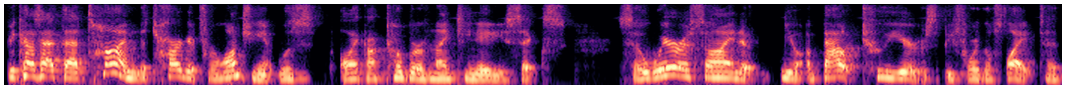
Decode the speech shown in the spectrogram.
Because at that time, the target for launching it was like October of 1986. So we're assigned, you know, about two years before the flight to,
